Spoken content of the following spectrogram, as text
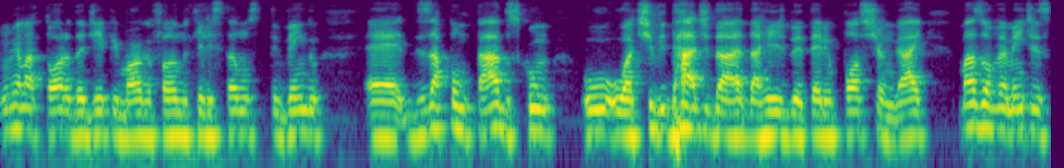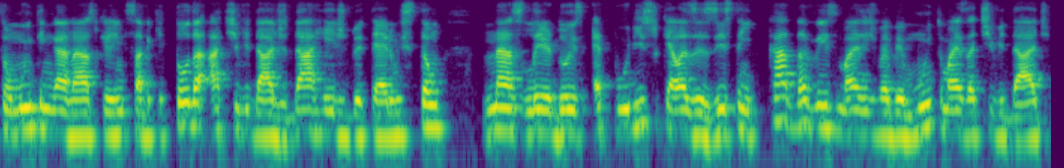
um relatório da JP Morgan falando que eles estão vendo é, desapontados com o, a atividade da, da rede do Ethereum pós-Xangai, mas obviamente eles estão muito enganados, porque a gente sabe que toda a atividade da rede do Ethereum estão nas Layer 2, é por isso que elas existem e cada vez mais a gente vai ver muito mais atividade,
